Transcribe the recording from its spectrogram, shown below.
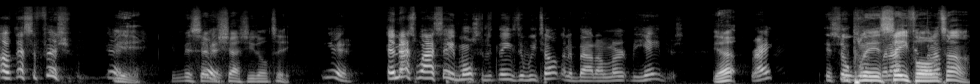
Oh, that's official. Yeah, Yeah, you miss every Yeah. shot you don't take. yeah. And that's why I say most of the things that we're talking about are learned behaviors, Yep. right? And so you play when- it when I- safe all the time.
